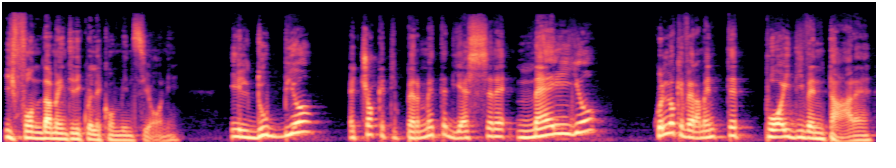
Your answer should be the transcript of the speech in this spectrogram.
i fondamenti di quelle convinzioni. Il dubbio è ciò che ti permette di essere meglio quello che veramente puoi diventare.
